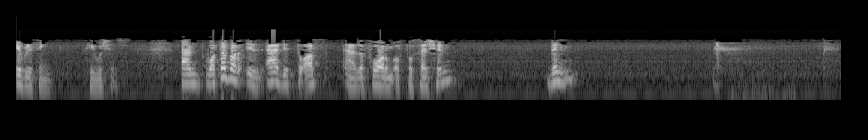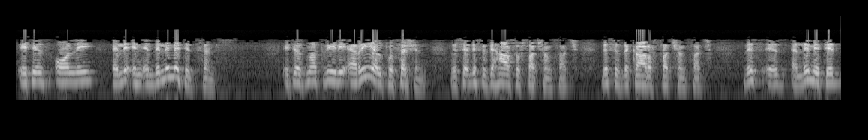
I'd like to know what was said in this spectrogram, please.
everything He wishes and whatever is added to us as a form of possession then it is only in, in the limited sense. It is not really a real possession. We say this is the house of such and such, this is the car of such and such. This is a limited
